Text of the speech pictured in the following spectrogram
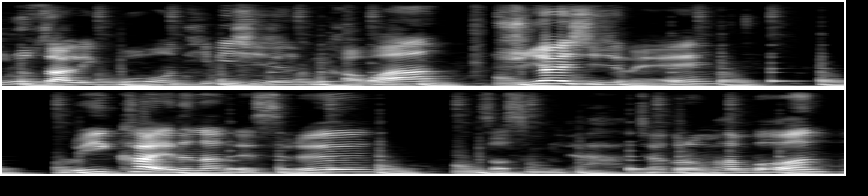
브루살리코 TV 시즌 금카와 GR 시즌에 루이카 에르난데스를 썼습니다. 자 그럼 한번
